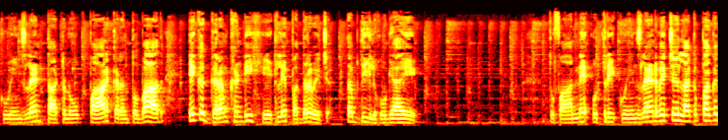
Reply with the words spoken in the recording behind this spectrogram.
ਕੁਈਨਜ਼ਲੈਂਡ ਤੱਟ ਨੂੰ ਪਾਰ ਕਰਨ ਤੋਂ ਬਾਅਦ ਇੱਕ ਗਰਮਖੰਡੀ ਹੇਠਲੇ ਪੱਧਰ ਵਿੱਚ ਤਬਦੀਲ ਹੋ ਗਿਆ ਹੈ ਤੂਫਾਨ ਨੇ ਉੱਤਰੀ ਕੁਈਨਜ਼ਲੈਂਡ ਵਿੱਚ ਲਗਭਗ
